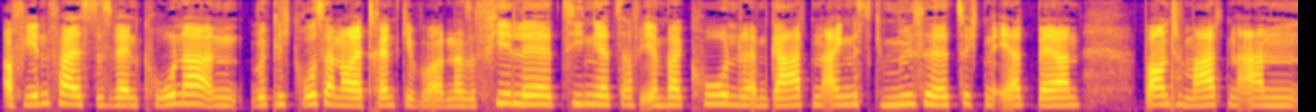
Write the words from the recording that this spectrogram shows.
Auf jeden Fall ist das während Corona ein wirklich großer neuer Trend geworden. Also viele ziehen jetzt auf ihrem Balkon oder im Garten eigenes Gemüse, züchten Erdbeeren, bauen Tomaten an.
